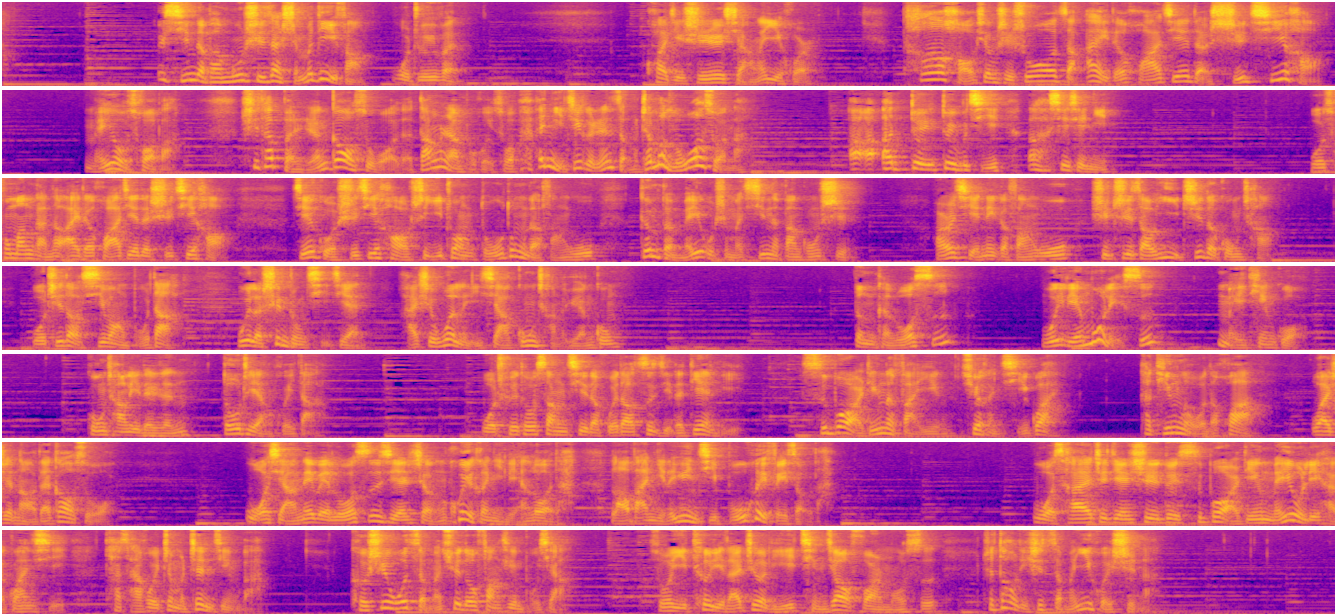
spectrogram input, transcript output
新的办公室在什么地方？”我追问。会计师想了一会儿，他好像是说在爱德华街的十七号，没有错吧？是他本人告诉我的，当然不会错。哎，你这个人怎么这么啰嗦呢？啊啊啊！对，对不起啊，谢谢你。我匆忙赶到爱德华街的十七号，结果十七号是一幢独栋的房屋，根本没有什么新的办公室，而且那个房屋是制造义肢的工厂。我知道希望不大，为了慎重起见，还是问了一下工厂的员工。邓肯·罗斯，威廉·莫里斯，没听过。工厂里的人。都这样回答。我垂头丧气地回到自己的店里，斯波尔丁的反应却很奇怪。他听了我的话，歪着脑袋告诉我：“我想那位罗斯先生会和你联络的，老板，你的运气不会飞走的。”我猜这件事对斯波尔丁没有利害关系，他才会这么镇静吧。可是我怎么却都放心不下，所以特地来这里请教福尔摩斯，这到底是怎么一回事呢？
